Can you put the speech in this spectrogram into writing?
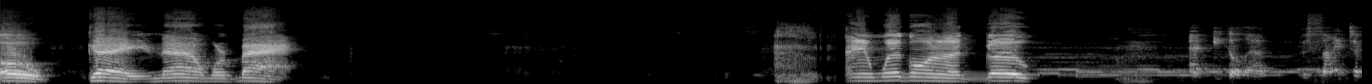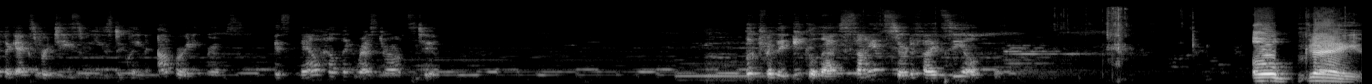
Okay, now we're back. And we're gonna go. At Ecolab, the scientific expertise we use to clean operating rooms is now helping restaurants too. Look for the Ecolab Science Certified seal. Okay,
